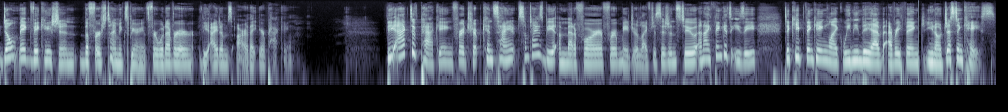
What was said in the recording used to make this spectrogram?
don't make vacation the first time experience for whatever the items are that you're packing. The act of packing for a trip can sometimes be a metaphor for major life decisions too. And I think it's easy to keep thinking like we need to have everything, you know, just in case.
